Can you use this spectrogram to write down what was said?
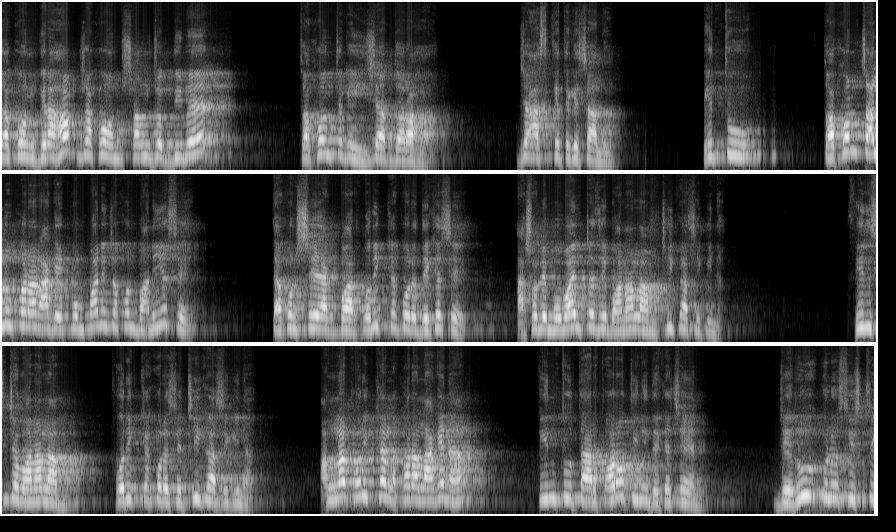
তখন গ্রাহক যখন সংযোগ দিবে, তখন থেকে হিসাব ধরা হয় যে আজকে থেকে চালু। কিন্তু তখন চালু করার আগে কোম্পানি যখন বানিয়েছে, তখন সে একবার পরীক্ষা করে দেখেছে, আসলে মোবাইলটা যে বানালাম ঠিক আছে কিনা। ফ্রিজটা বানালাম, পরীক্ষা করেছে, ঠিক আছে কিনা? আল্লাহ পরীক্ষা করা লাগে না, কিন্তু তারপরও তিনি দেখেছেন যে রূপগুলো সৃষ্টি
